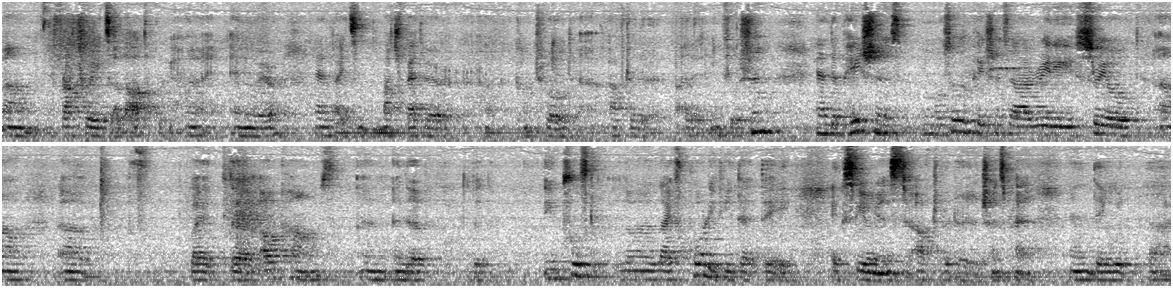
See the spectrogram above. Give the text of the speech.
um, fluctuates a lot, uh, anywhere, and it's much better uh, controlled after the infusion. And the patients, most of the patients are really thrilled uh, by the outcomes and, and the, the improved life quality that they experienced after the transplant. And they would uh,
